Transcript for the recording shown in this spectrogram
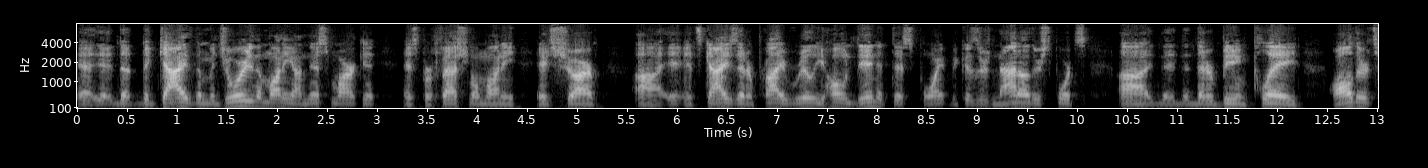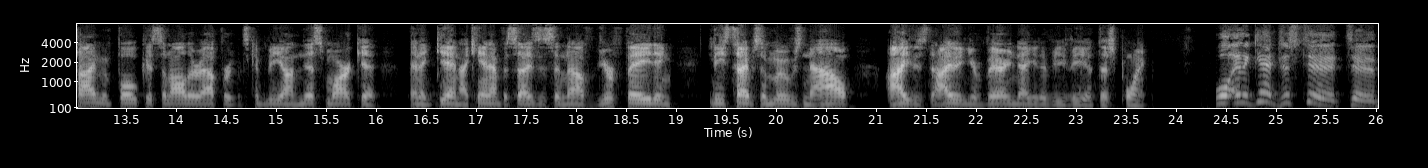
Uh, uh, the the guys, the majority of the money on this market is professional money. It's sharp. Uh, it, it's guys that are probably really honed in at this point because there's not other sports uh, that, that are being played. All their time and focus and all their efforts can be on this market. And again, I can't emphasize this enough. If you're fading these types of moves now, I just I think you're very negative EV at this point. Well, and again, just to to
